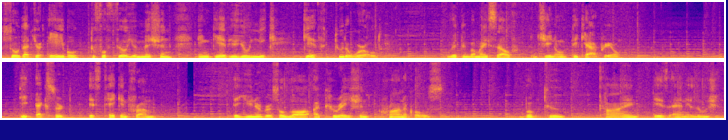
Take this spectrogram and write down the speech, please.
so that you're able to fulfill your mission and give your unique gift to the world. Written by myself, Gino DiCaprio. The excerpt is taken from The Universal Law of Creation Chronicles, Book 2 Time is an Illusion.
